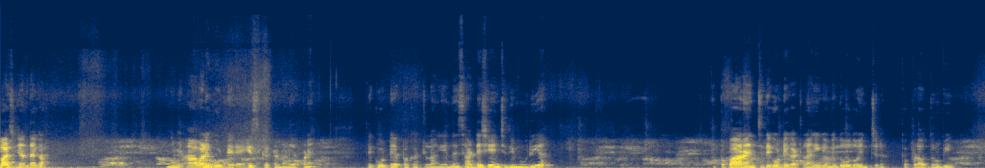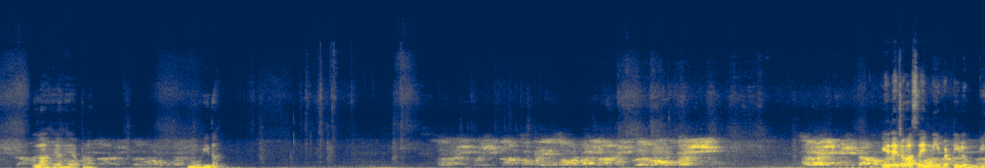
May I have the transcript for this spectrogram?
ਬਚ ਜਾਂਦਾ ਹੈਗਾ। ਜਿਵੇਂ ਆਹ ਵਾਲੇ ਗੋਡੇ ਰਹਿ ਗਏ ਸੀ ਕੱਟਣ ਵਾਲੇ ਆਪਣੇ, ਤੇ ਗੋਡੇ ਆਪਾਂ ਕੱਟ ਲਾਂਗੇ। ਇਹਨਾਂ ਦੀ 6.5 ਇੰਚ ਦੀ ਮੂਰੀ ਆ। ਆਪਾਂ 12 ਇੰਚ ਦੇ ਗੋਡੇ ਕੱਟ ਲਾਂਗੇ, ਕਿਉਂਕਿ 2-2 ਇੰਚ ਕੱਪੜਾ ਉਧਰੋਂ ਵੀ ਲਾਹਿਆ ਹੈ ਆਪਣਾ ਮੂਰੀ ਦਾ। ਇਹਦੇ ਚ ਬਸ ਇੰਨੀ ਪੱਟੀ ਲਊਗੀ।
